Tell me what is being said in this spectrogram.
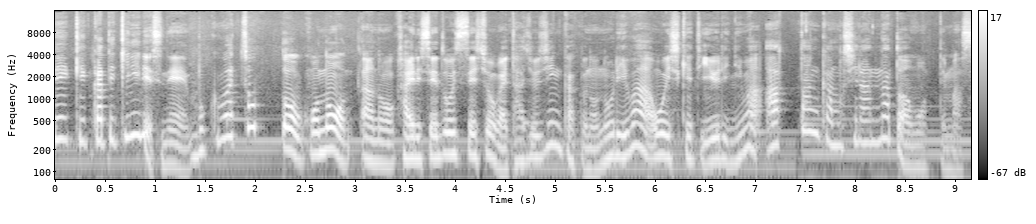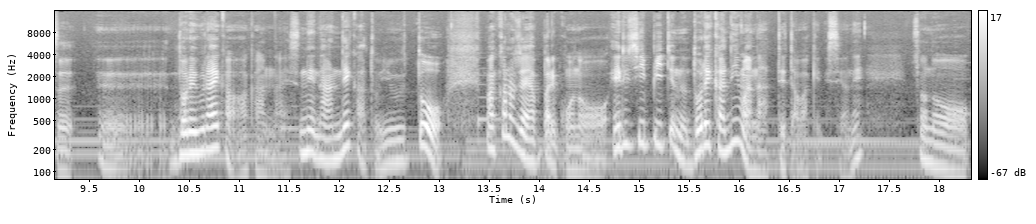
で結果的にですね僕はちょっとこのあの乖離性同一性障害多重人格のノリは大石ケティ有利にはあったんかもしらんなとは思ってます。どれぐらいかは分かんないですね。なんでかというと、まあ、彼女はやっぱりこの LGBT のどれかにはなってたわけですよね。その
